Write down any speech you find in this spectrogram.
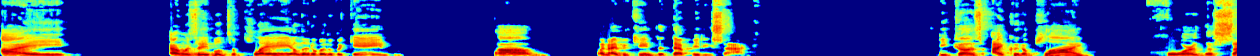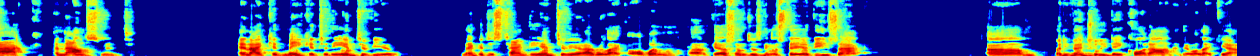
I I was able to play a little bit of a game um, when I became the deputy SAC because I could apply for the SAC announcement and I could make it to the interview. And I could just tag the interview and I'd be like, oh, well, I guess I'm just going to stay at DSAC. Um, but eventually they caught on and they were like, yeah,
